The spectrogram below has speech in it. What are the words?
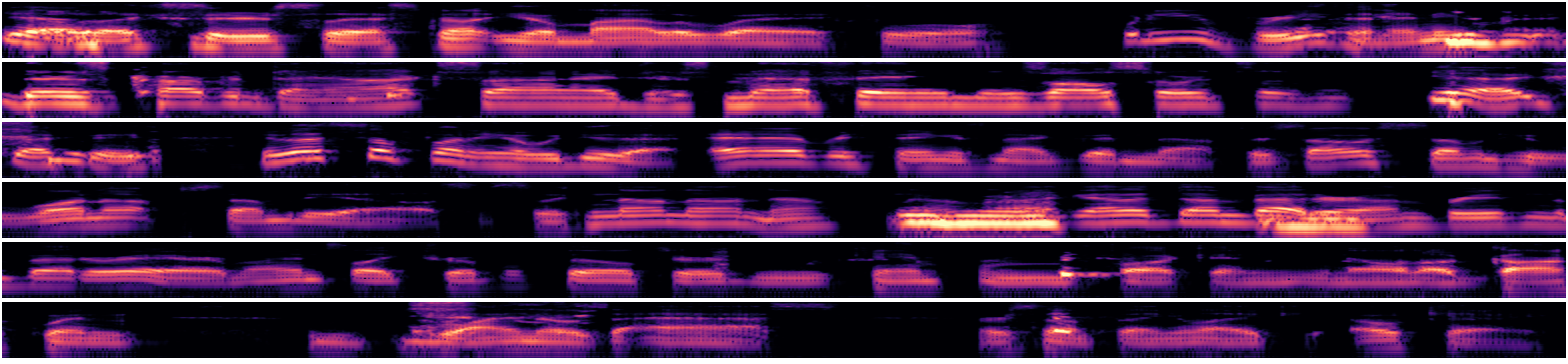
Yeah, like seriously, I smell you a mile away, fool. What are you breathing anyway? There's carbon dioxide, there's methane, there's all sorts of. Yeah, exactly. And that's so funny how we do that. Everything is not good enough. There's always somebody who one up somebody else. It's like, no, no, no, no. Mhm. I got it done better. I'm breathing the better air. Mine's like triple filtered and came from fucking, you know, an Algonquin rhino's ass or something. Like, okay.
